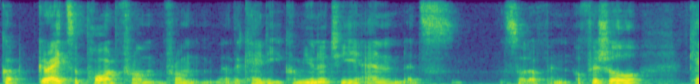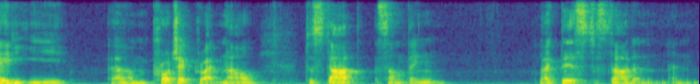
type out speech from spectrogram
got great support from from the KDE community, and it's sort of an official KDE um, project right now to start something like this, to start an, an,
